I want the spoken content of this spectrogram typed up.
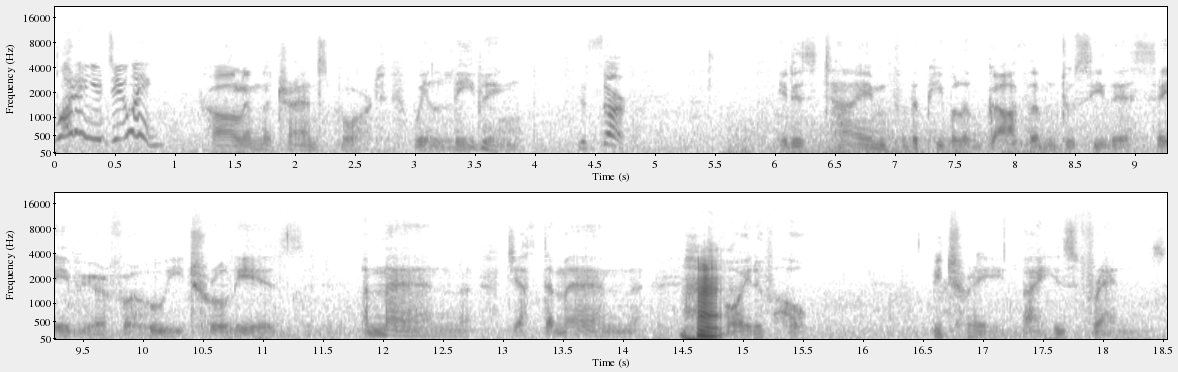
What are you doing? Call in the transport. We're leaving. Yes, sir. It It is time for the people of Gotham to see their savior for who he truly is. A man, just a man, Huh. void of hope, betrayed by his friends,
